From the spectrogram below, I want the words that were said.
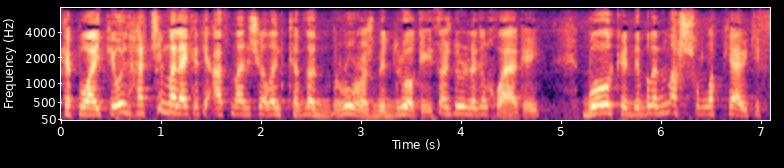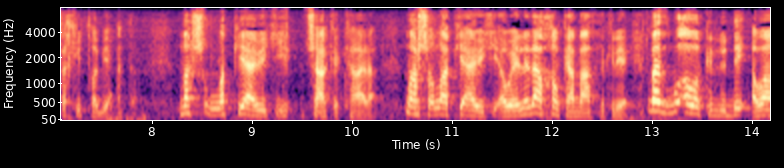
کە پوای پێوت هەرچی مەلایکەتی ئاسمانی شێڵێن کەزە ڕۆڕش بێ درۆکە ئیساش درو لەگەڵ خویەکەی بۆەوە کردی بڵێن ماشله پیاوێکی سەخی تەبیعەتە ماشله پیاوێکی چاکە کارە ماشله پیاوێکی ئەوەی لەناو خەڵکا باسکرێ بەس بۆ ئەوە کردو دەی ئەوا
